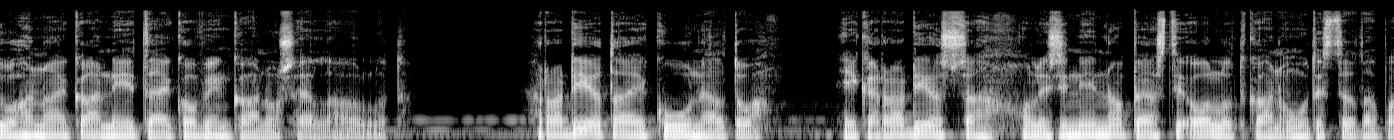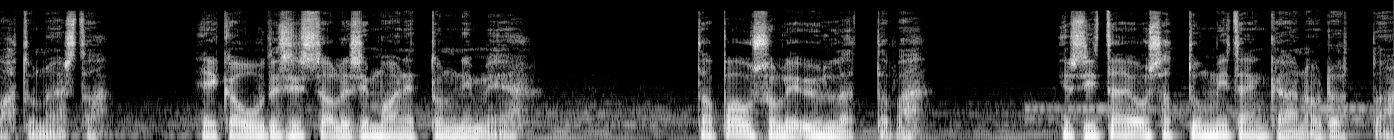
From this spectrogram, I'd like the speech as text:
Tuohon aikaan niitä ei kovinkaan usealla ollut. Radiota ei kuunneltu, eikä radiossa olisi niin nopeasti ollutkaan uutista tapahtuneesta, eikä uutisissa olisi mainittu nimiä. Tapaus oli yllättävä, ja sitä ei osattu mitenkään odottaa.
